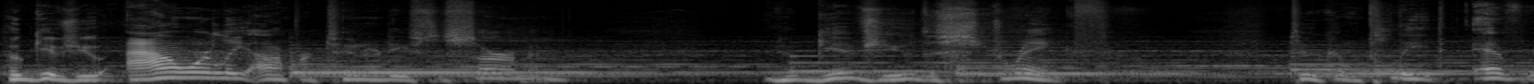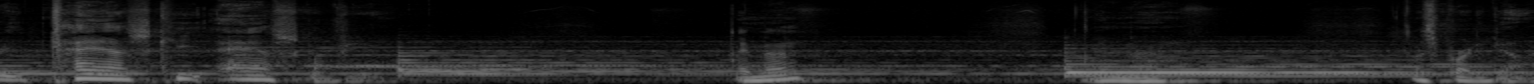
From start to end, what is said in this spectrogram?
who gives you hourly opportunities to serve Him, and who gives you the strength to complete every task He asks of you. Amen? Amen. Let's pray together.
